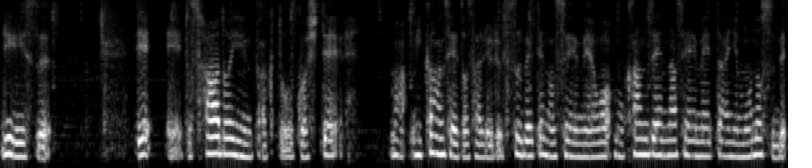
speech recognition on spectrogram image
リリスで、えっ、ー、と、サードインパクトを起こして、まあ、未完成とされる全ての生命をもう完全な生命体に戻すべ、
